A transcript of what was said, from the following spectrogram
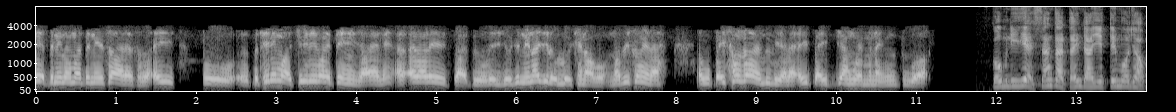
လည်းတနေ့လုံးမတနေ့စားရတယ်ဆိုတော့အဲ့ဟိုတထင်းလေးမကျွေးလေးကလည်းတင်နေကြရတယ်လေအဲ့အဲ့ဒါလေးကသူလေးရိုချင်နေလိုက်ကြလို့လိုချင်တော့ပေါ့နောက်ပြီးဆိုရင်လည်းအခုပိတ်ဆောင်စားတဲ့လူတွေကလည်းအဲ့ပိတ်ပြန်ဝယ်မနိုင်ဘူးသူတော့ ကုမ္ပဏီရဲ့စမ်းသပ်တိုင်းတာရေးတင်းမောကြောင့်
